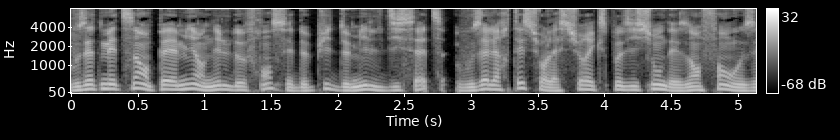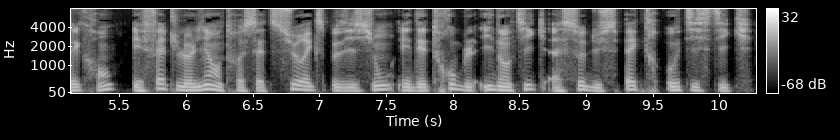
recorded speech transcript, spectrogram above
Vous êtes médecin en PMI en Ile-de-France et depuis 2017, vous alertez sur la surexposition des enfants aux écrans et faites le lien entre cette surexposition et des troubles identiques à ceux du spectre autistique.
